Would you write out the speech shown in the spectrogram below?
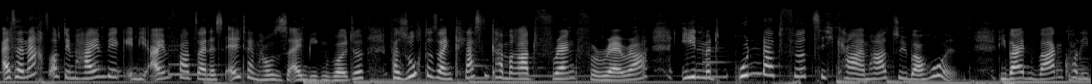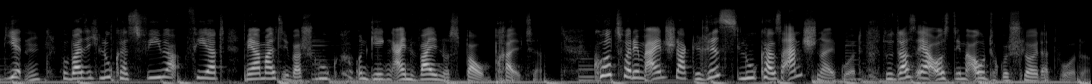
Als er nachts auf dem Heimweg in die Einfahrt seines Elternhauses einbiegen wollte, versuchte sein Klassenkamerad Frank Ferreira, ihn mit 140 km/h zu überholen. Die beiden Wagen kollidierten, wobei sich Lucas Fiat mehrmals überschlug und gegen einen Walnussbaum prallte. Kurz vor dem Einschlag riss Lucas Anschnallgurt, sodass er aus dem Auto geschleudert wurde.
